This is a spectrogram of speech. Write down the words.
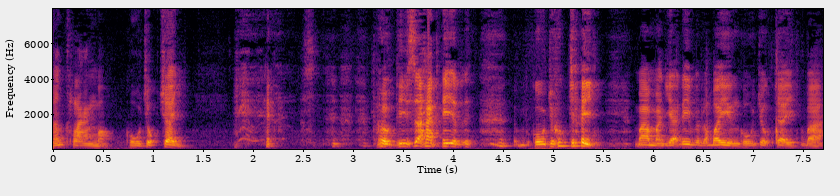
នឹងខ្លាំងមកគ្រូជោគជ័យ ប្រវត្តិសាស្ត្រនេះគូជោគជ័យបាទមួយរយៈនេះល្បីរឿងគូជោគជ័យបាទ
